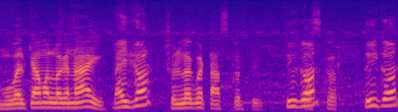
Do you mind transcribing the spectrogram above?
মোবাইল কি আমার লগে নাই? ভাই কর। শরীর একবার টাচ কর তুই তুই কর তুই কর।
